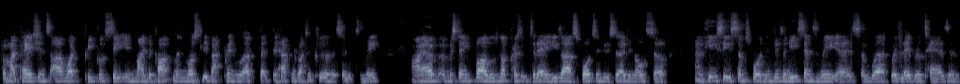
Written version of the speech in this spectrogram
from my patients are what people see in my department, mostly back pain work that they haven't got a clue and they send it to me. I have uh, Mr. Iqbal, who's not present today. He's our sports injury surgeon also, and he sees some sports injuries and he sends me uh, some work with labral tears and,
